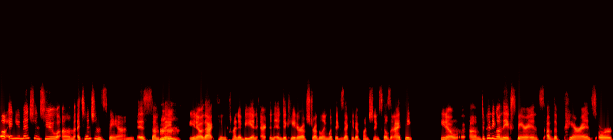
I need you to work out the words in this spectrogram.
Well, and you mentioned too, um, attention span is something, Mhm. you know, that can kind of be an, an indicator of struggling with executive functioning skills. And I think, you know, um, depending on the experience of the parent or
